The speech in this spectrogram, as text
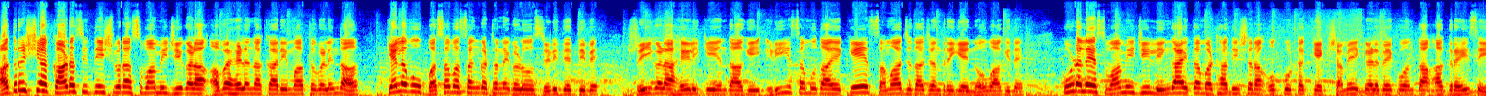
ಅದೃಶ್ಯ ಕಾಡಸಿದ್ದೇಶ್ವರ ಸ್ವಾಮೀಜಿಗಳ ಅವಹೇಳನಕಾರಿ ಮಾತುಗಳಿಂದ ಕೆಲವು ಬಸವ ಸಂಘಟನೆಗಳು ಸಿಡಿದೆದ್ದಿವೆ. ಶ್ರೀಗಳ ಹೇಳಿಕೆಯಿಂದಾಗಿ ಇಡೀ ಸಮುದಾಯಕ್ಕೆ, ಸಮಾಜದ ಜನರಿಗೆ ನೋವಾಗಿದೆ. ಕೂಡಲೇ ಸ್ವಾಮೀಜಿ ಲಿಂಗಾಯತ ಮಠಾಧೀಶರ ಒಕ್ಕೂಟಕ್ಕೆ ಕ್ಷಮೆ ಕೇಳಬೇಕು ಅಂತ ಆಗ್ರಹಿಸಿ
